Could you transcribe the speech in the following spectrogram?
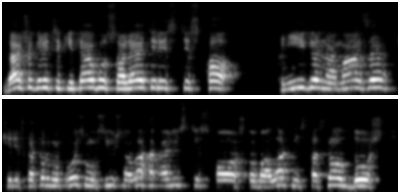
Дальше говорится Китабу Салят Стиска, книга намаза, через которую мы просим у Всевышнего Аллаха Алистиска, чтобы Аллах не спасал дождь.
